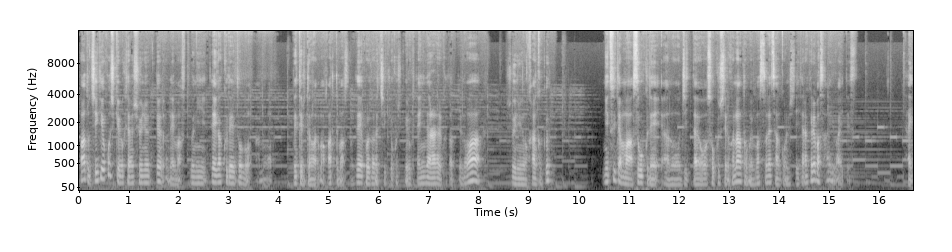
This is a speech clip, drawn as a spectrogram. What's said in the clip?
まあ、あと地域おこし協力隊の収入っていうのはね、まあ、普通に定額でどんどん、あの、出てるというのは分かってますので、これから地域おこし協力隊になられる方っていうのは、収入の感覚については、まあ、すごくね、あの、実態を即してるかなと思いますので、参考にしていただければ幸いです。はい。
